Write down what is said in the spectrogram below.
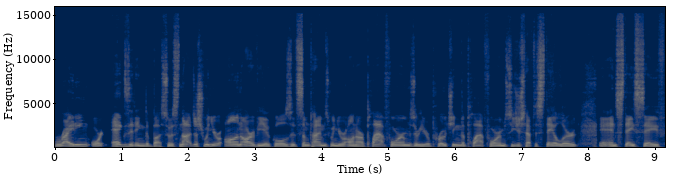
riding or exiting the bus. So it's not just when you're on our vehicles, it's sometimes when you're on our platforms or you're approaching the platforms. So you just have to stay alert and stay safe.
